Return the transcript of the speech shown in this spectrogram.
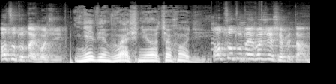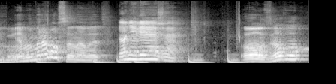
O co tutaj chodzi? Nie wiem właśnie o co chodzi. O co tutaj chodzi, ja się pytam. Ja mam Ramosa nawet. No nie wierzę. O, znowu?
